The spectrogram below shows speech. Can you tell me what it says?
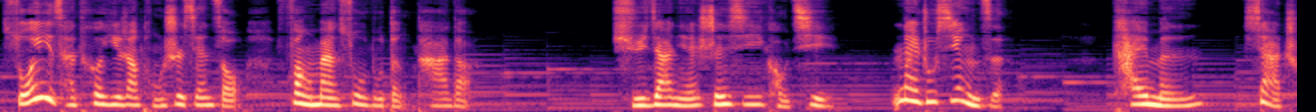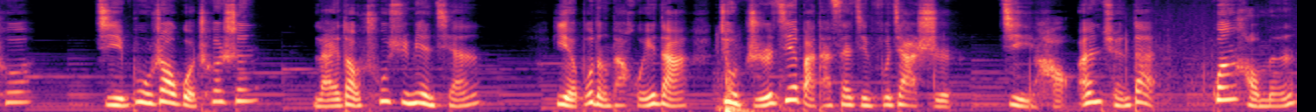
所以才特意让同事先走，放慢速度等他的。徐佳年深吸一口气，耐住性子，开门下车。几步绕过车身，来到初旭面前，也不等他回答，就直接把他塞进副驾驶，系好安全带，关好门。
